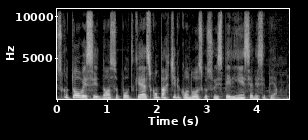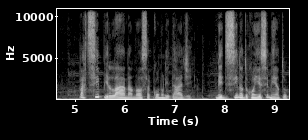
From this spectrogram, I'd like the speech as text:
escutou esse nosso podcast, compartilhe conosco sua experiência nesse tema. Participe lá na nossa comunidade Medicina do Conhecimento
